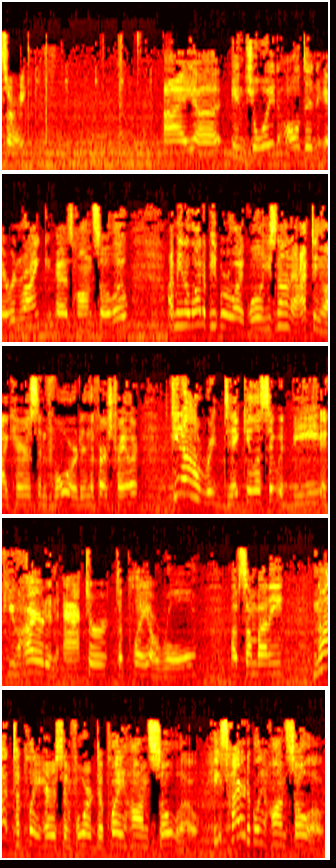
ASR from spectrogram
Sorry. I uh, enjoyed Alden Ehrenreich as Han Solo. I mean, a lot of people are like, well, he's not acting like Harrison Ford in the first trailer. Do you know how ridiculous it would be if you hired an actor to play a role of somebody? Not to play Harrison Ford, to play Han Solo. He's hired to play Han Solo.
